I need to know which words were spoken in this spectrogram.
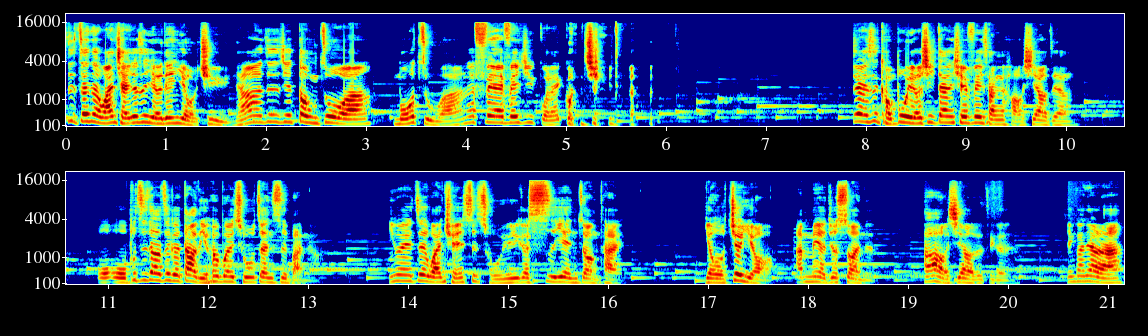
是真的玩起来就是有点有趣。然后这些动作啊、模组啊，那飞来飞去、滚来滚去的。虽然是恐怖游戏，但却非常的好笑。这样，我我不知道这个到底会不会出正式版呢？因为这完全是处于一个试验状态，有就有，啊没有就算了，超好笑的这个，先关掉了啊。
